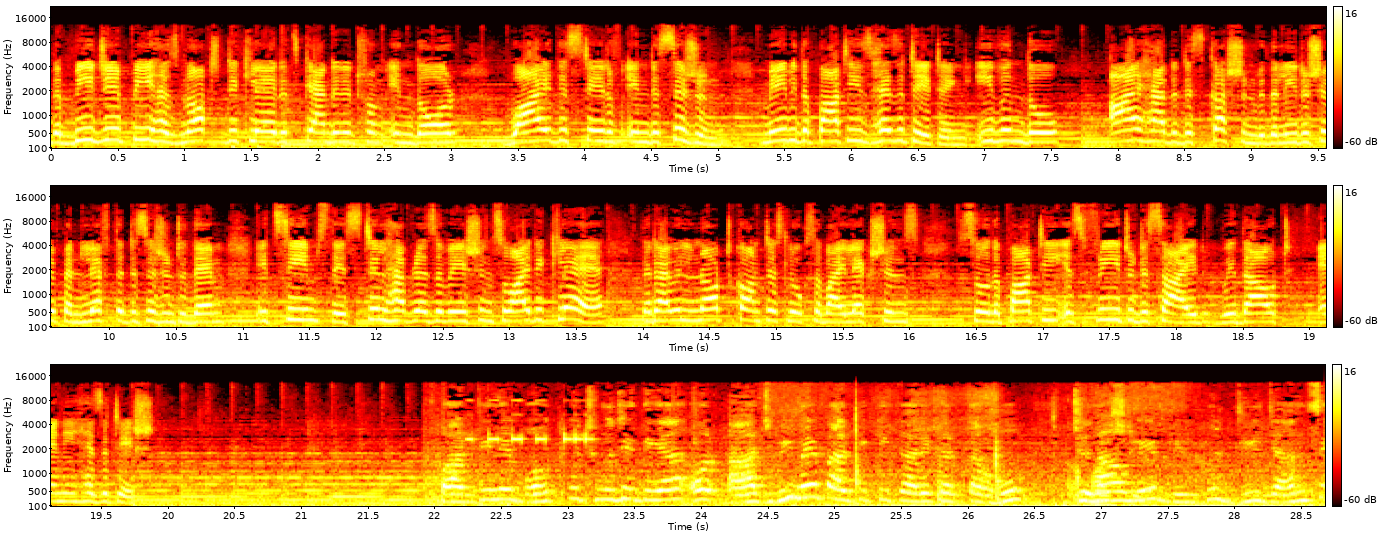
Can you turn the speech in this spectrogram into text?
The BJP has not declared its candidate from Indore. Why this state of indecision? Maybe the party is hesitating, even though I had a discussion with the leadership and left the decision to them. It seems they still have reservations, so I declare that I will not contest Lok Sabha elections. So the party is free to decide without any hesitation. Party ने बहुत कुछ मुझे दिया और आज भी मैं पार्टी की कार्यकर्ता हूँ। चुनाव में बिल्कुल जी जान से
